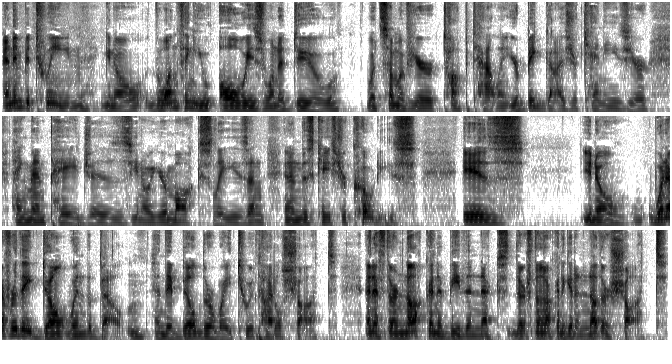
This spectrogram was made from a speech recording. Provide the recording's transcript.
and in between, you know, the one thing you always want to do with some of your top talent, your big guys, your Kennys, your Hangman Pages, you know, your Moxleys, and, and in this case, your Codys, is you know, whenever they don't win the belt and they build their way to a title shot, and if they're not going to be the next, if they're not going to get another shot,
